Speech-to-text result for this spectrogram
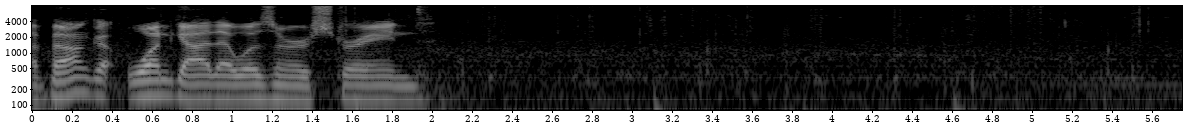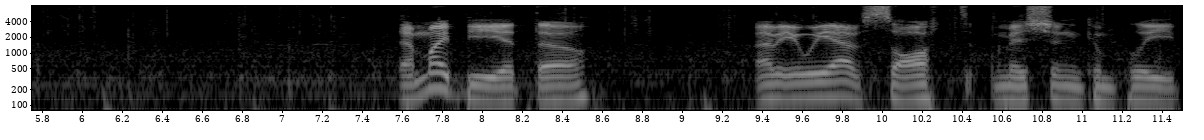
I found one guy that wasn't restrained. That might be it, though. I mean, we have soft mission complete,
